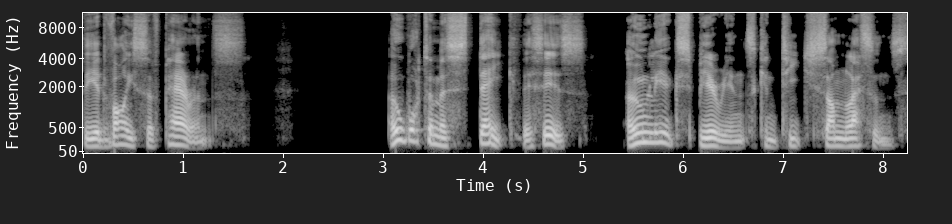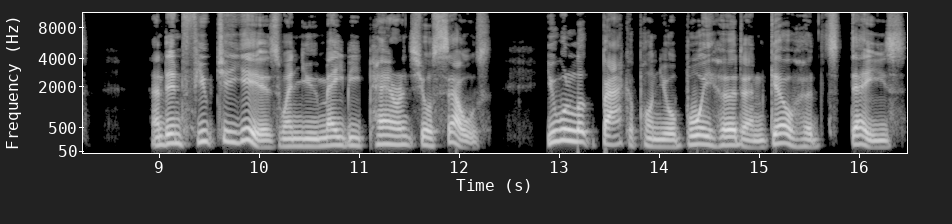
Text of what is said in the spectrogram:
the advice of parents. Oh, what a mistake this is! Only experience can teach some lessons, and in future years, when you may be parents yourselves, you will look back upon your boyhood and girlhood's days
